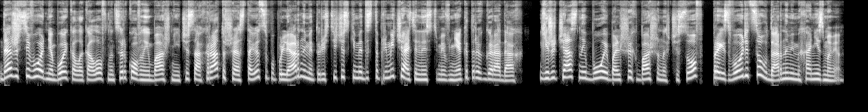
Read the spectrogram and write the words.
Даже сегодня бой колоколов на церковной башне и часах ратуши остается популярными туристическими достопримечательностями в некоторых городах. Ежечасный бой больших башенных часов производится ударными механизмами.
